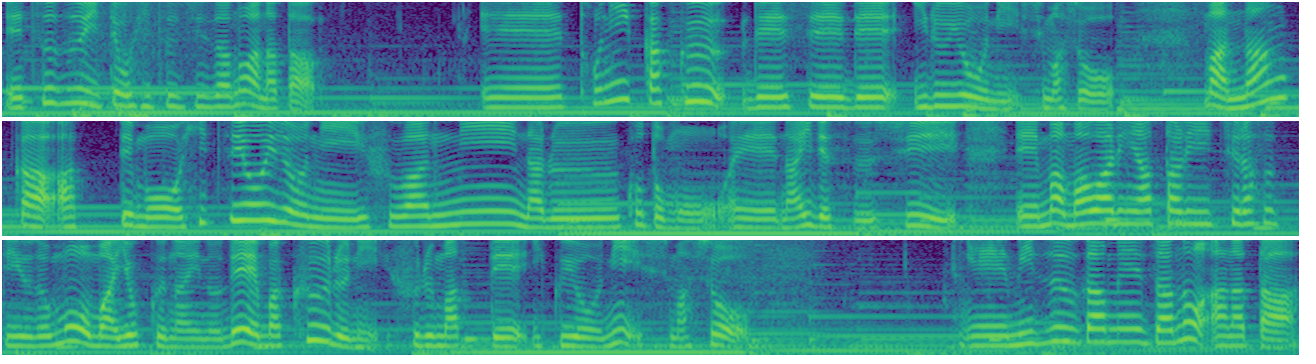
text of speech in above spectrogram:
えー、続いてお羊座のあなた。えー、とにかく冷静でいるようにしましょう。まあなんかあっても必要以上に不安になることも、えー、ないですし、えー、まあ周りに当たり散らすっていうのもまあ良くないので、まあ、クールに振る舞っていくようにしましょう。えー、水亀座のあなた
